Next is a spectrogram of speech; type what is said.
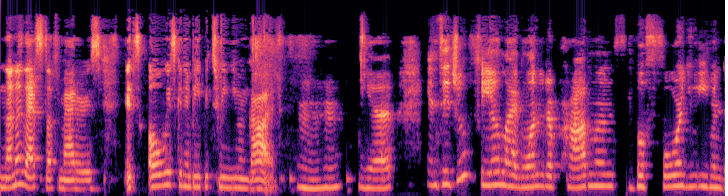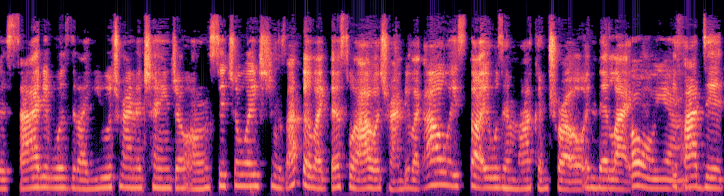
none of that stuff matters. It's always going to be between you and God. hmm Yeah. And did you feel like one of the problems before you even decided was that like you were trying to change your own situation? Because I feel like that's what I was trying to do. Like I always thought it was in my control, and that like Oh, yeah. if I did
